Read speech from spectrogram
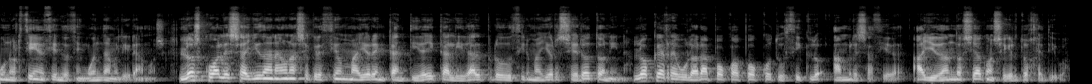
unos 100-150 miligramos, los cuales ayudan a una secreción mayor en cantidad y calidad al producir mayor serotonina, lo que regulará poco a poco tu ciclo hambre-saciedad, ayudándose a conseguir tu objetivo.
